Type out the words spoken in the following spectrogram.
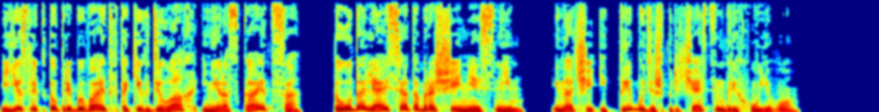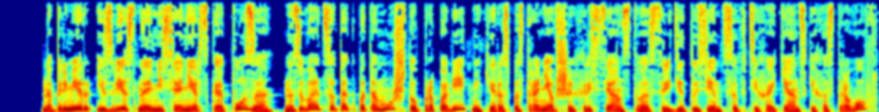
И если кто пребывает в таких делах и не раскается, то удаляйся от обращения с ним, иначе и ты будешь причастен греху его. Например, известная миссионерская поза называется так потому, что проповедники, распространявшие христианство среди туземцев Тихоокеанских островов,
